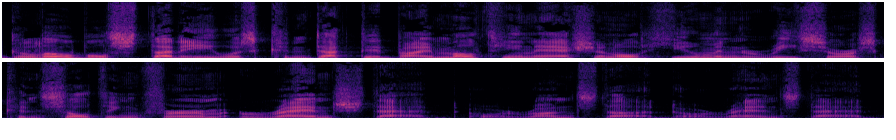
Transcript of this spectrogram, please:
global study was conducted by multinational human resource consulting firm Randstad or Randstad or Randstad.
